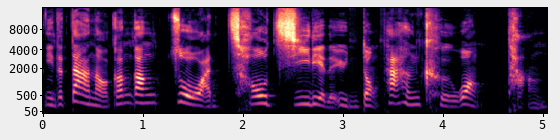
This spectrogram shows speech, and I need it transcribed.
你的大脑刚刚做完超激烈的运动，它很渴望糖，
